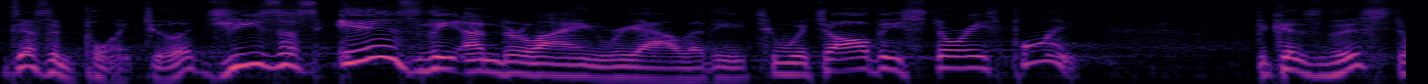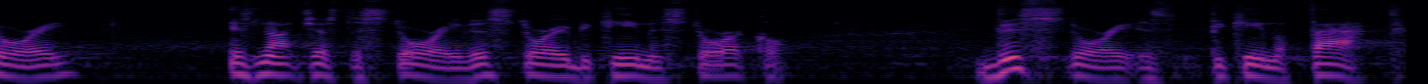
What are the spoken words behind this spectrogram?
it doesn't point to it. Jesus is the underlying reality to which all these stories point. Because this story is not just a story, this story became historical. This story is, became a fact.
